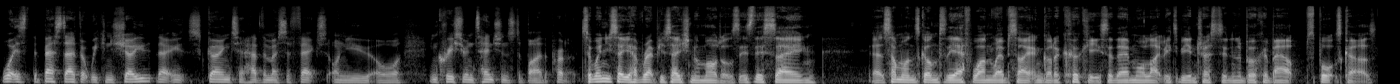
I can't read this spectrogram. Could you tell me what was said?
what is the best advert we can show you that is going to have the most effect on you or increase your intentions to buy the product. So when you say you have reputational models, is this saying uh, someone's gone to the F1 website and got a cookie, so they're more likely to be interested in a book about sports cars?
